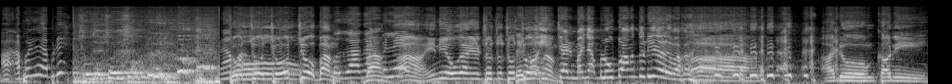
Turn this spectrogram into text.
ah, apa dia? Apa dia? Cocok-cocok? Cocok-cocok bang. Perangai Bang. pelik. Ah, ini orang yang cocok-cocok Tengok bang. ikan banyak berlubang tu dia lah bang. Ah. Aduh kau ni.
